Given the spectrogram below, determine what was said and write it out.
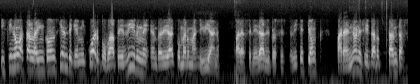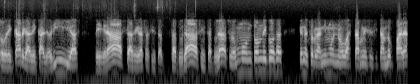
y si no va a estar la inconsciente que mi cuerpo va a pedirme en realidad comer más liviano para acelerar el proceso de digestión, para no necesitar tanta sobrecarga de calorías, de grasas, de grasas insat- saturadas, insaturadas, un montón de cosas que nuestro organismo no va a estar necesitando para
